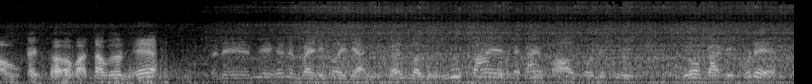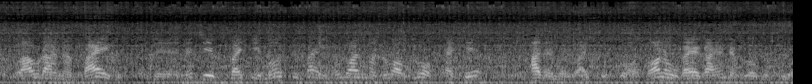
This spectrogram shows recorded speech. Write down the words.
આવું કંઈક વાતાવરણ છે. અને મેં છે ને ભાઈ નીકળી ગયા ઘર બાજુ હું કાંઈ એટલે કાંઈ ભાવતો નથી. જો ગાડી પડે, વાવડાના બાઈક અને નસીબ બાકી મોસ્ટ ભાઈ સવારમાં નવા બ્લોક થાય છે. આજે નવું વાંચ્યું તો હાલો ગાય ગાય ને બ્લોક પૂરો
